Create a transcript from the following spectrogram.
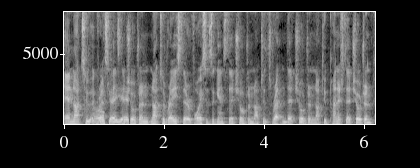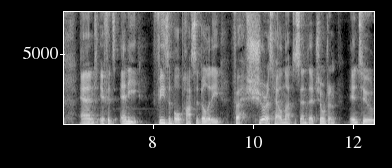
And not to aggress Okay, against their children, not to raise their voices against their children, not to threaten their children, not to punish their children. And if it's any feasible possibility, for sure as hell not to send their children into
